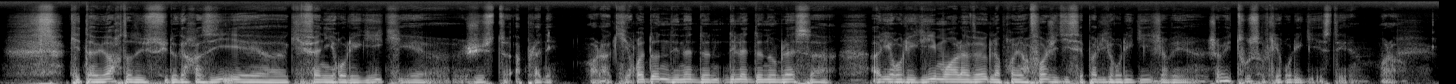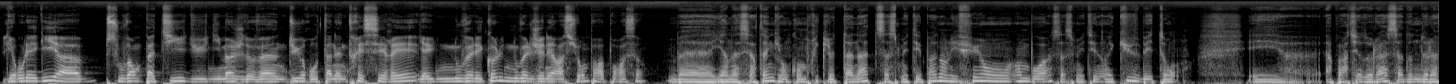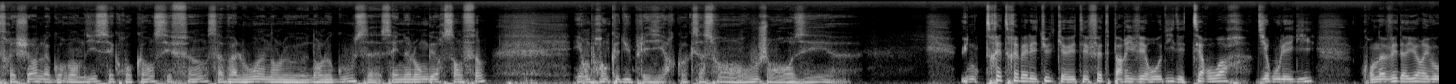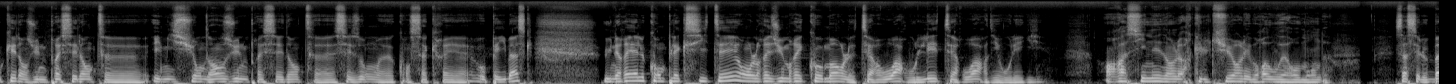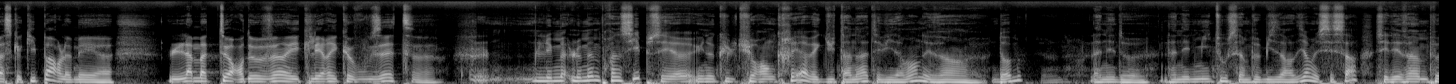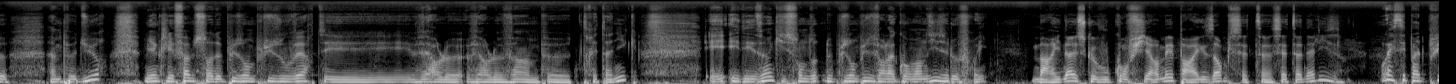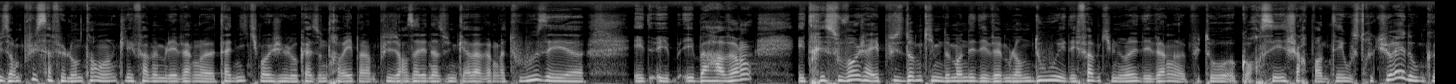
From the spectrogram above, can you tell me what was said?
qui est à Huart au-dessus de Garazi et qui fait un Irolegui qui est juste à planer. Voilà, qui redonne des, des lettres de noblesse à, à Moi, à l'aveugle, la première fois, j'ai dit c'est pas l'Iroligui. J'avais, j'avais tout sauf l'Iroligui. C'était voilà. L'Iroulegui a souvent pâti d'une image de vin dur au tanin très serré. Il y a une nouvelle école, une nouvelle génération par rapport à ça? Ben, Il y en a certains qui ont compris que le tanat, ça se mettait pas dans les fûts en, bois, ça se mettait dans les cuves béton. Et euh, à partir de là, ça donne de la fraîcheur, de la gourmandise, c'est croquant, c'est fin, ça va loin dans le, dans le goût, ça, a une longueur sans fin. Et on prend que du plaisir, quoi que ça soit en rouge, en rosé. Euh, une très très belle étude qui avait été faite par Yves Hérodi des terroirs d'Iroulegui, qu'on avait d'ailleurs évoqué dans une précédente euh, émission, dans une précédente euh, saison euh, consacrée au Pays Basque. Une réelle complexité, on le résumerait comment le terroir ou les terroirs d'Iroulegui Enracinés dans leur culture, les bras ouverts au monde. Ça c'est le basque qui parle, mais l'amateur de vin éclairé que vous êtes Le même principe, c'est une culture ancrée avec du tanat évidemment, des vins d'hommes, l'année de l'année de MeToo, c'est un peu bizarre à dire, mais c'est ça. C'est des vins un peu un peu durs, bien que les femmes soient de plus en plus ouvertes et vers le vers le vin un peu très tannique, et, des vins qui sont de plus en plus vers la gourmandise et le fruit. Marina, est-ce que vous confirmez par exemple cette, cette analyse? Ouais, c'est pas de plus en plus. Ça fait longtemps hein, que les femmes aiment les vins euh, tanniques. Moi, j'ai eu l'occasion de travailler pendant plusieurs années dans une cave à vin à Toulouse et, euh, et, et, bar à vin. Et très souvent, j'avais plus d'hommes qui me demandaient des vins blancs doux et des femmes qui me demandaient des vins euh, plutôt corsés, charpentés ou structurés. Donc,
